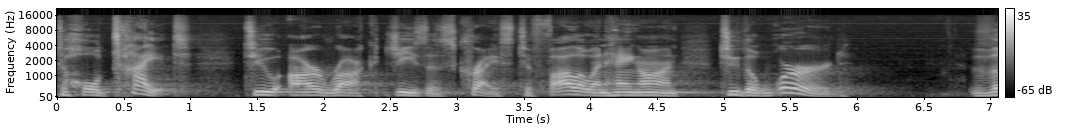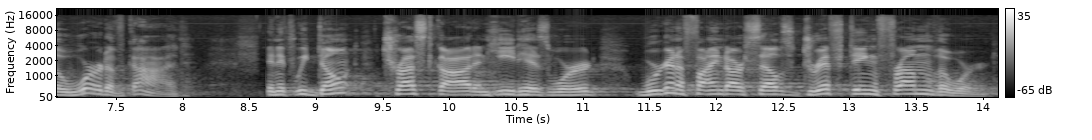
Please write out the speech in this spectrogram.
to hold tight to our rock, Jesus Christ, to follow and hang on to the Word, the Word of God. And if we don't trust God and heed His word, we're going to find ourselves drifting from the word.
